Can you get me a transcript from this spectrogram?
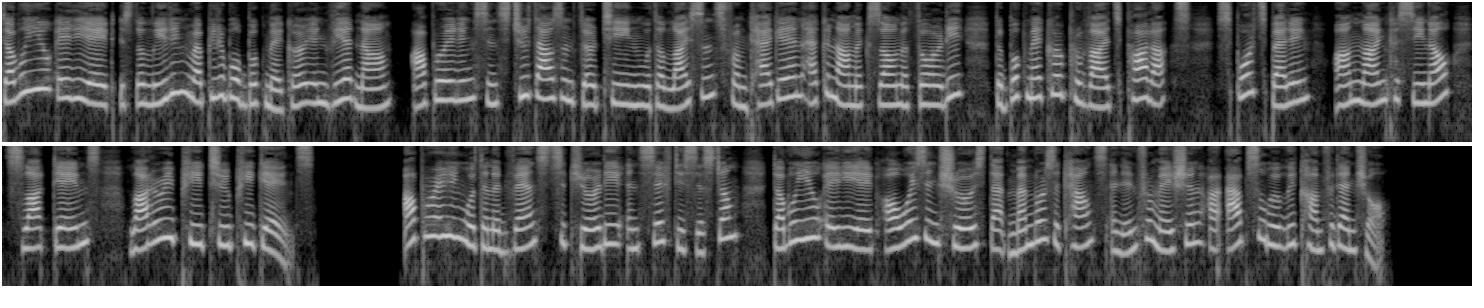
W88 is the leading reputable bookmaker in Vietnam, operating since 2013 with a license from Cagayan Economic Zone Authority. The bookmaker provides products, sports betting, online casino, slot games, lottery P2P games. Operating with an advanced security and safety system, W88 always ensures that members' accounts and information are absolutely confidential.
